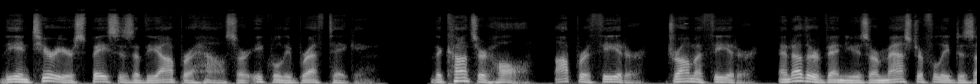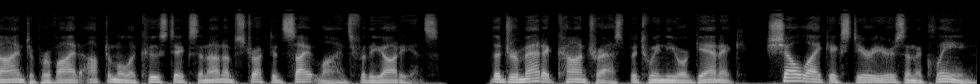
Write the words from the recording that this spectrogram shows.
The interior spaces of the Opera House are equally breathtaking. The concert hall, opera theater, drama theater, and other venues are masterfully designed to provide optimal acoustics and unobstructed sightlines for the audience. The dramatic contrast between the organic, shell like exteriors and the clean,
